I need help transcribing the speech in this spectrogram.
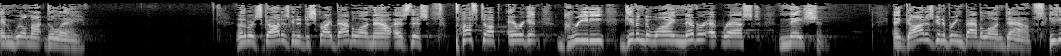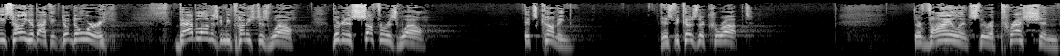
and will not delay. In other words, God is going to describe Babylon now as this puffed up, arrogant, greedy, given to wine, never at rest nation. And God is going to bring Babylon down. He's telling Habakkuk, don't, don't worry. Babylon is going to be punished as well. They're going to suffer as well. It's coming. And it's because they're corrupt their violence, their oppression.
